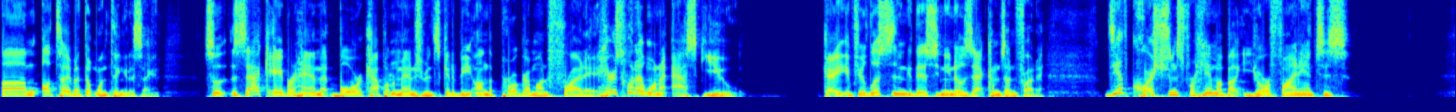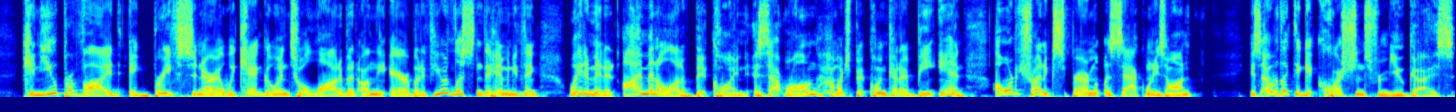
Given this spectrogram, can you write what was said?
Um, I'll tell you about that one thing in a second. So Zach Abraham at Bulwark Capital Management is going to be on the program on Friday. Here's what I want to ask you. Okay, if you're listening to this and you know Zach comes on Friday, do you have questions for him about your finances? Can you provide a brief scenario? We can't go into a lot of it on the air, but if you're listening to him and you think, wait a minute, I'm in a lot of Bitcoin. Is that wrong? How much Bitcoin could I be in? I want to try and experiment with Zach when he's on. Is I would like to get questions from you guys.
